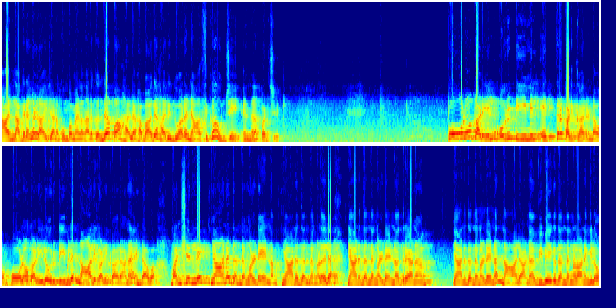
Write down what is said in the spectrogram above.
നാല് നഗരങ്ങളിലായിട്ടാണ് കുംഭമേള നടക്കുന്നത്. അപ്പോൾ അലഹബാദ് ഹരിദ്വാർ നാസിക് ഉജ്ജയിൻ എന്ന് പഠിച്ചു വെക്കും. പോളോ കളിയിൽ ഒരു ടീമിൽ എത്ര കളിക്കാരുണ്ടാവും? പോളോ കളിയിൽ ഒരു ടീമിൽ നാല് കളിക്കാരാണ് ഉണ്ടാവുക. മനുഷ്യരിലെ ജ്ഞാനദന്തങ്ങളുടെ എണ്ണം ജ്ഞാനദന്തങ്ങൾ അല്ലെ? ജ്ഞാനദന്തങ്ങളുടെ എണ്ണം എത്രയാണ്? ജ്ഞാനദന്തങ്ങളുടെ എണ്ണം നാലാണ്. വിവേകദന്തങ്ങളാണെങ്കിലോ?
